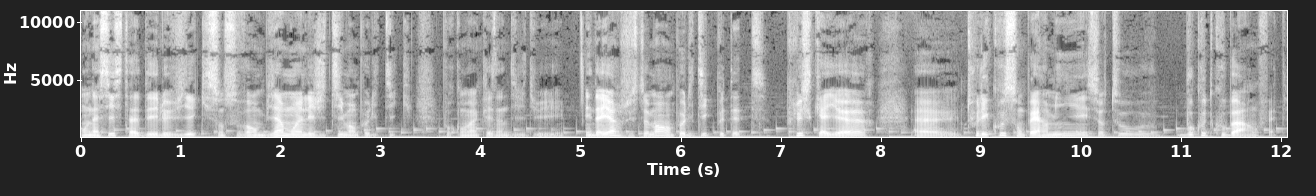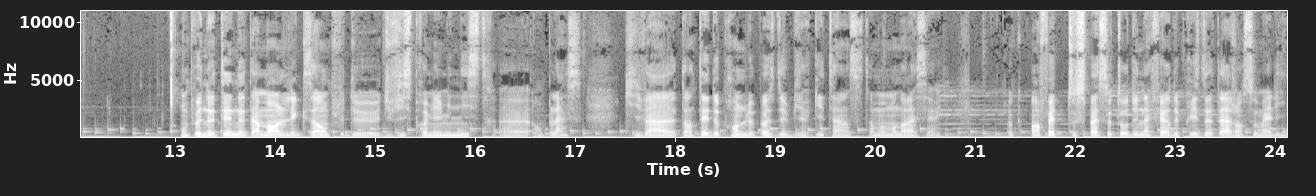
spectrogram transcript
on assiste à des leviers qui sont souvent bien moins légitimes en politique pour convaincre les individus. Et d'ailleurs, justement, en politique, peut-être plus qu'ailleurs, tous les coups sont permis et surtout beaucoup de coups bas, en fait. On peut noter notamment l'exemple du vice-premier ministre euh, en place qui va tenter de prendre le poste de Birgit à un certain moment dans la série. en fait, tout se passe autour d'une affaire de prise d'otage en Somalie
